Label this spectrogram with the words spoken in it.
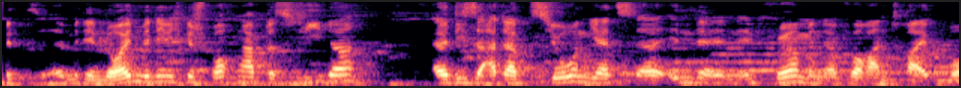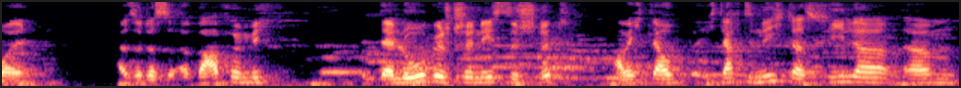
mit, äh, mit den Leuten, mit denen ich gesprochen habe, dass viele äh, diese Adaption jetzt äh, in, in, in, Firmen äh, vorantreiben wollen. Also das war für mich der logische nächste Schritt, aber ich glaube, ich dachte nicht, dass viele ähm,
